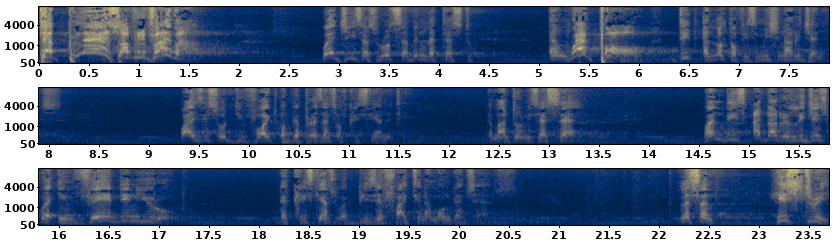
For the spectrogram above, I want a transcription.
the place of revival, where Jesus wrote seven letters to, and where Paul did a lot of his missionary journeys. Why is he so devoid of the presence of Christianity? The man told me, he said, Sir, when these other religions were invading Europe, the Christians were busy fighting among themselves. Listen, history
